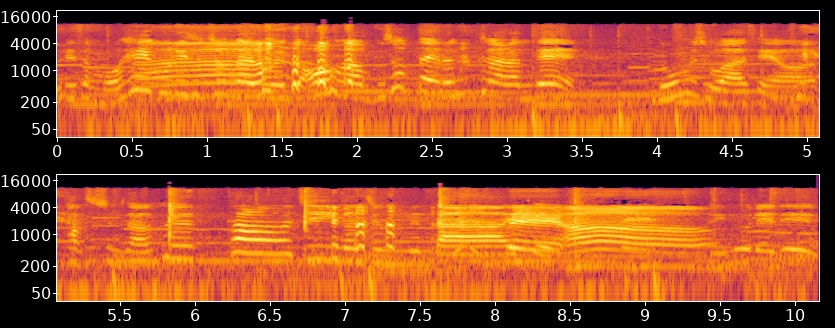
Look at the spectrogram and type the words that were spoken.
그래서 뭐 해구리 아. 수종나고 이렇게 어우 막 무섭다 이런 줄 알았는데 너무 좋아하세요. 박수 치면서 흩어지면 죽는다. 네, 이렇게. 아. 네, 이 노래를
